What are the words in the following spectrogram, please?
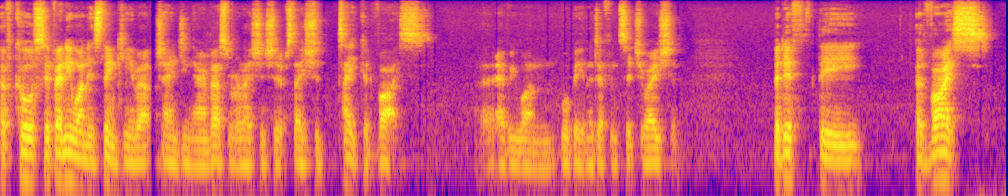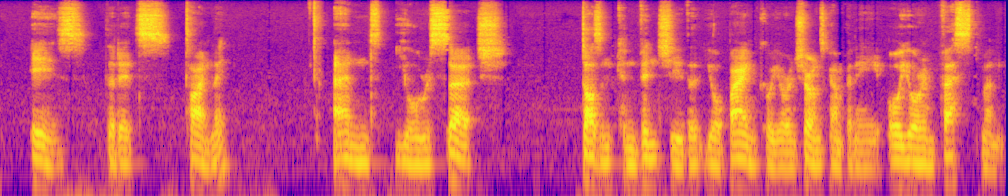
Of course, if anyone is thinking about changing their investment relationships, they should take advice. Uh, everyone will be in a different situation. But if the advice is that it's timely and your research doesn't convince you that your bank or your insurance company or your investment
